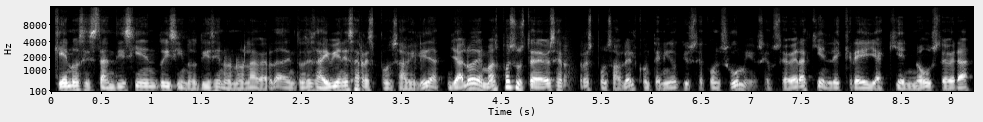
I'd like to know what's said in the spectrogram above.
qué nos están diciendo y si nos dicen o no la verdad. Entonces ahí viene esa responsabilidad. Ya lo demás, pues usted debe ser responsable del contenido que usted consume. O sea, usted verá quién le cree y a quién no. Usted verá,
